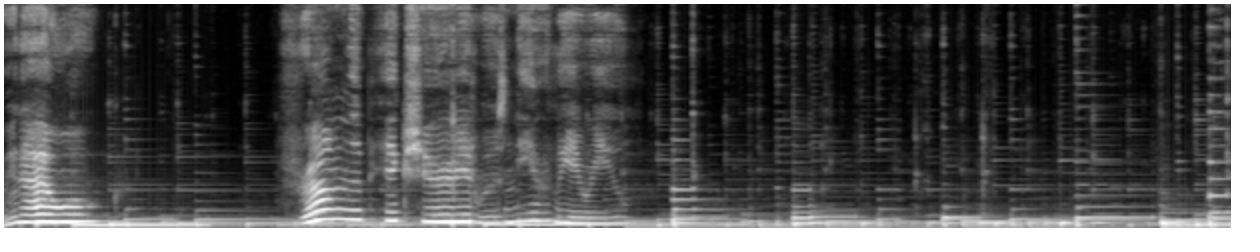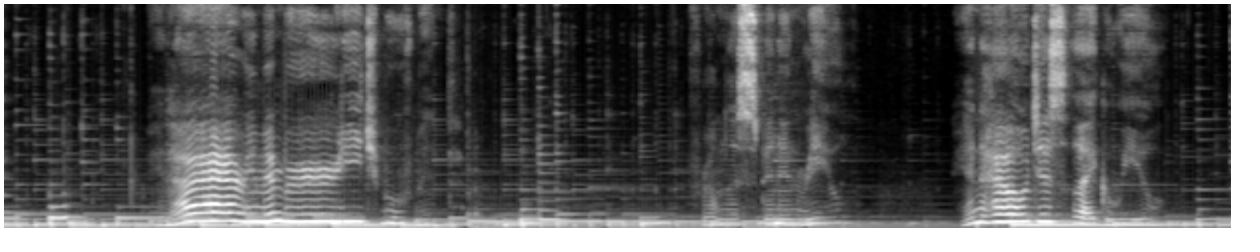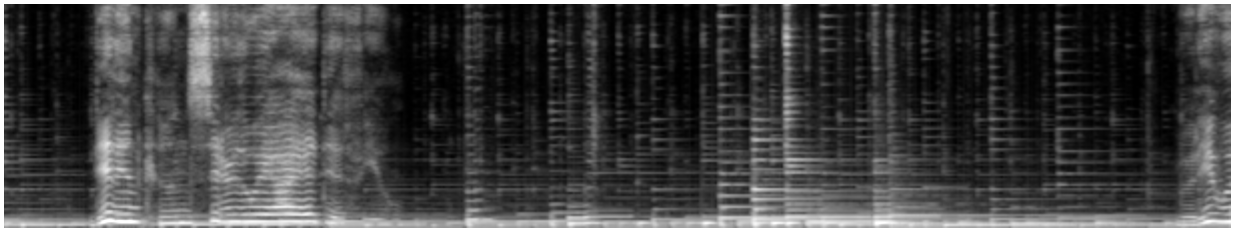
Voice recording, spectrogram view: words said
When I woke from the picture, it was nearly real. And I remembered each movement from the spinning reel, and how just like a wheel, didn't consider the way I did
